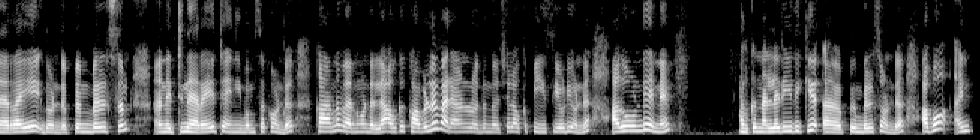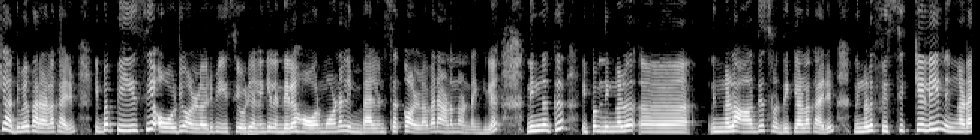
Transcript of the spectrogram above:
നിറയെ ഇതുണ്ട്. പിമ്പിൾസും നെറ്റി നിറയെ ടൈനി ബംസ് ഒക്കെ ഉണ്ട്. കാരണം വരുന്നതുകൊണ്ടല്ല കൊണ്ടല്ല അവൾക്ക് കവിൾ വരാനുള്ളത് എന്താ വെച്ചാൽ അവൾക്ക് പി സി ഒ ഡി ഉണ്ട്. അതുകൊണ്ട് തന്നെ അവൾക്ക് നല്ല രീതിക്ക് പിമ്പിൾസ് ഉണ്ട്. അപ്പോൾ എനിക്ക് ആദ്യമേ പറയാനുള്ള കാര്യം ഇപ്പം പി സി ഓടി ഉള്ളവർ പി സി ഓടി അല്ലെങ്കിൽ എന്തെങ്കിലും ഹോർമോണൽ ഇംബാലൻസ് ഒക്കെ ഉള്ളവരാണെന്നുണ്ടെങ്കിൽ നിങ്ങൾക്ക് ഇപ്പം നിങ്ങൾ നിങ്ങൾ ആദ്യം ശ്രദ്ധിക്കാനുള്ള കാര്യം നിങ്ങൾ ഫിസിക്കലി നിങ്ങളുടെ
